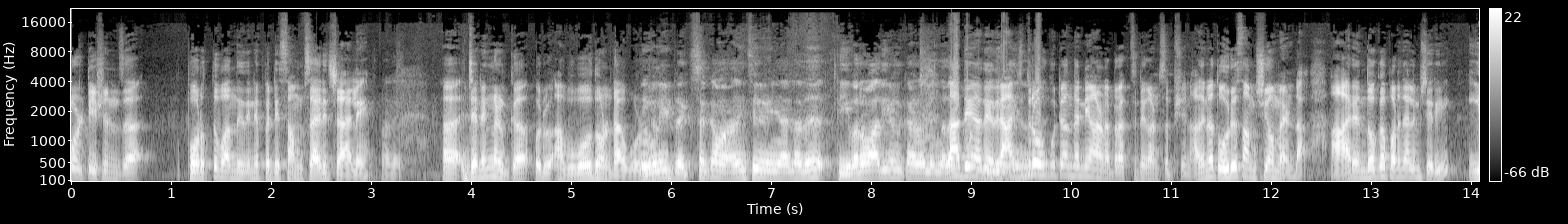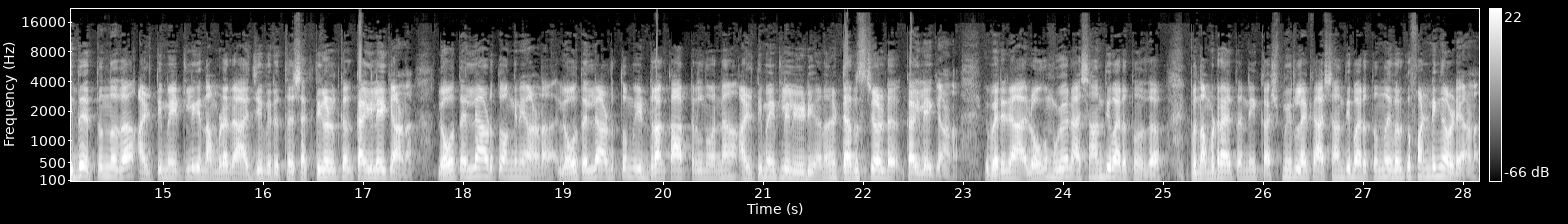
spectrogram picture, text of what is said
പൊളിറ്റീഷ്യൻസ് പുറത്ത് വന്ന് ഇതിനെപ്പറ്റി സംസാരിച്ചാലേ ജനങ്ങൾക്ക് ഒരു അവബോധം ഉണ്ടാവുള്ളൂ. നിങ്ങൾ ഈ ഡ്രഗ്സ് ഒക്കെ വാങ്ങിച്ചു കഴിഞ്ഞാൽ അത് തീവ്രവാദികൾക്കാണ് നിങ്ങൾ അതെ അതെ രാജ്യദ്രോഹ കുറ്റം തന്നെയാണ് ഡ്രഗ്സിന്റെ കൺസെപ്ഷൻ അതിനകത്ത് ഒരു സംശയവും വേണ്ട. ആരെന്തൊക്കെ പറഞ്ഞാലും ശരി ഇത് എത്തുന്നത് അൾട്ടിമേറ്റ്ലി നമ്മുടെ രാജ്യവിരുദ്ധ ശക്തികൾക്ക് കയ്യിലേക്കാണ്. ലോകത്ത് എല്ലായിടത്തും അങ്ങനെയാണ്. ലോകത്ത് എല്ലായിടത്തും ഈ ഡ്രഗ് കാർട്ടൽ എന്ന് പറഞ്ഞാൽ അൾട്ടിമേറ്റ്ലി ലീഡ് ചെയ്യുന്നത് ടെററിസ്റ്റുകളുടെ കയ്യിലേക്കാണ്. ഇവർ ലോകം മുഴുവൻ അശാന്തി പരത്തുന്നത് ഇപ്പൊ നമ്മുടെ രാജ്യത്ത് തന്നെ ഈ കശ്മീരിലൊക്കെ അശാന്തി പരത്തുന്നത് ഇവർക്ക് ഫണ്ടിങ് എവിടെയാണ്?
